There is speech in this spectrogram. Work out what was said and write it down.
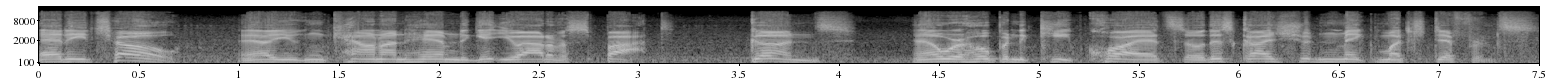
Eddie Toh. Now you can count on him to get you out of a spot. Guns. Now we're hoping to keep quiet, so this guy shouldn't make much difference.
